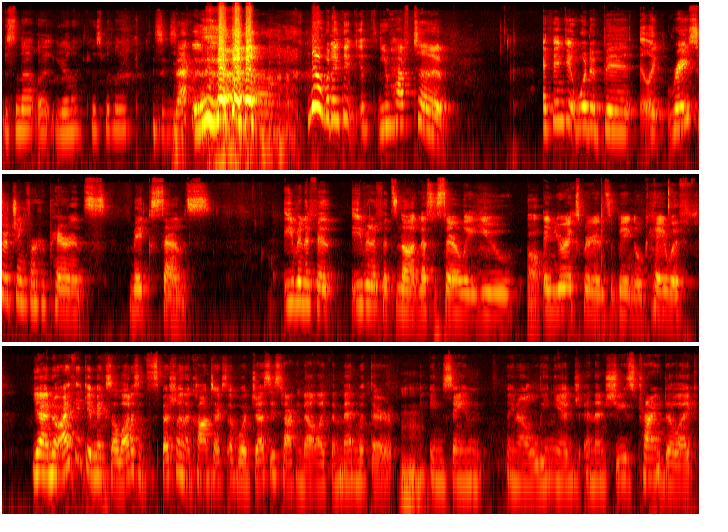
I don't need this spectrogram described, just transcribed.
Isn't that what your life has been like? It's exactly like that. Um, No, but I think it's, you have to. I think it would have been like Rey searching for her parents makes sense, even if it even if it's not necessarily you Oh. and your experience of being okay with. yeah, no, I think it makes a lot of sense, especially in the context of what Jesse's talking about, like the men with their insane, you know, lineage, and then she's trying to like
